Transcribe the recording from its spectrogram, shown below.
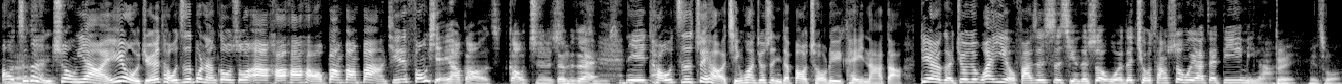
哦，这个很重要哎，因为我觉得投资不能够说啊，好好好，棒棒棒。其实风险要告告知，对不对？你投资最好的情况就是你的报酬率可以拿到。第二个就是万一有发生事情的时候，我的求偿顺位要在第一名啊。对，没错。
